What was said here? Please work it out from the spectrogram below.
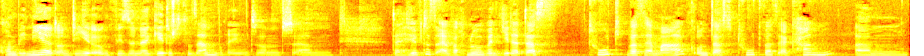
kombiniert und die irgendwie synergetisch zusammenbringt. Und ähm, da hilft es einfach nur, wenn jeder das tut, was er mag und das tut, was er kann. Ähm,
